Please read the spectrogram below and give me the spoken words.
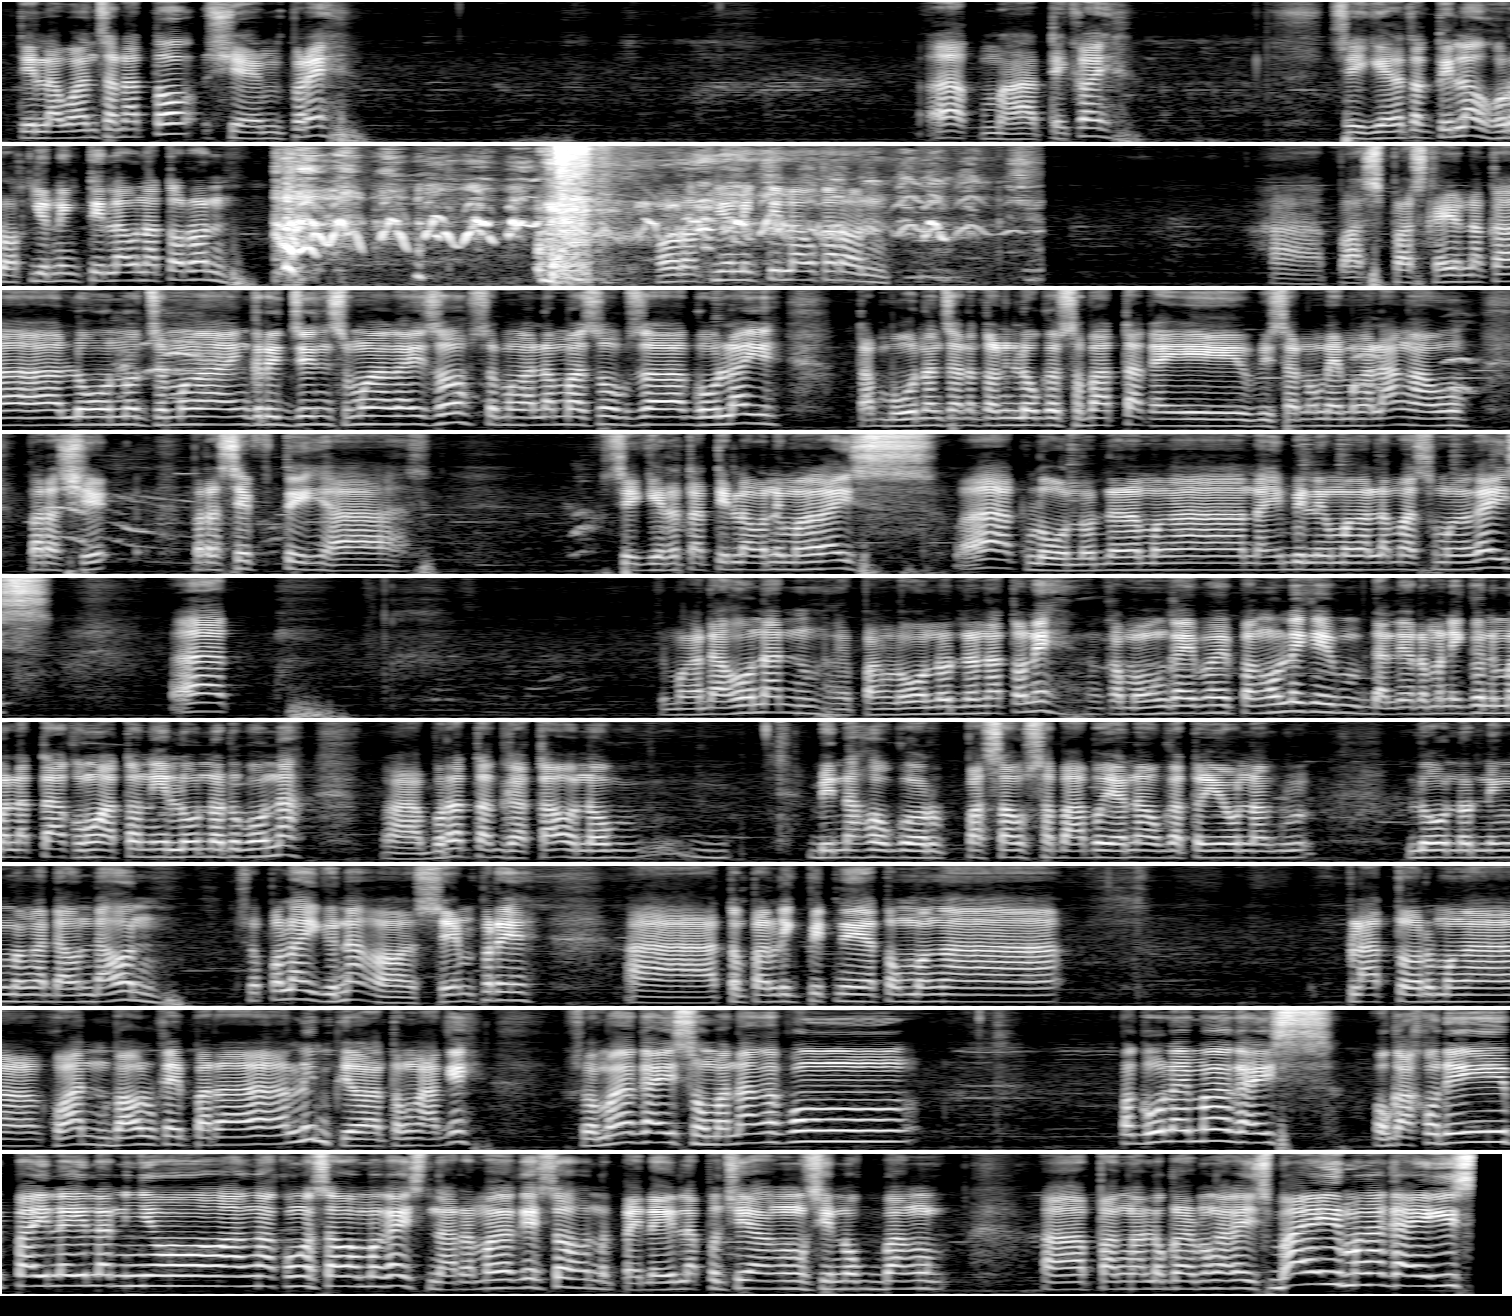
tilawan sa na to. Siyempre. Ak, matik oy. Sige na tagtilaw. Hurot yun yung tilaw na to ron. Hurot yun yung tilaw karon. Ah, pas-pas kayo nakalunod sa mga ingredients mga guys oh, sa mga lamasog sa gulay. Tambunan sa nato ni lugaw sa bata kay bisan nung may mga langaw para si para safety. Ah, sige ra tatilaw ni mga guys. Ah, lunod na ng mga nahibiling mga lamas mga guys. Ah, sa mga dahonan, eh, panglunod na nato ni. Ang kamunggay may panghuli kay dali ra man igon ni malata kung ato ni lunod og una. Ah, burat tagakaon og binahog or pasaw sa baboy ana og ato yung naglunod ning mga dahon-dahon. So pala na oh, siyempre ah, atong pagligpit ni atong mga plato or mga kuan bowl kay para limpyo atong agi. So mga guys, sumanang akong pagulay mga guys. Og ako di pailailan ninyo ang akong asawa mga guys. Nara mga guys oh, nagpailaila po siyang sinugbang ah, pangalugar mga guys. Bye mga guys.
